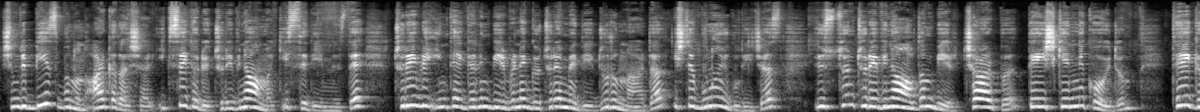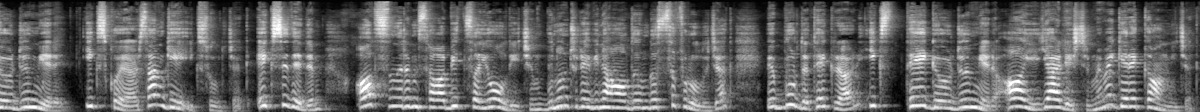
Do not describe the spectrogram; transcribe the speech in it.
Şimdi biz bunun arkadaşlar x'e göre türevini almak istediğimizde türevle integralin birbirine götüremediği durumlarda işte bunu uygulayacağız. Üstün türevini aldım 1 çarpı değişkenini koydum. T gördüğüm yere x koyarsam gx olacak. Eksi dedim. Alt sınırım sabit sayı olduğu için bunun türevini aldığımda 0 olacak. Ve burada tekrar x t gördüğüm yere a'yı yerleştirmeme gerek kalmayacak.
